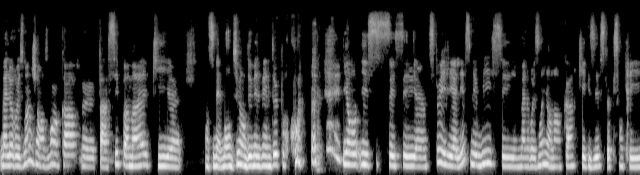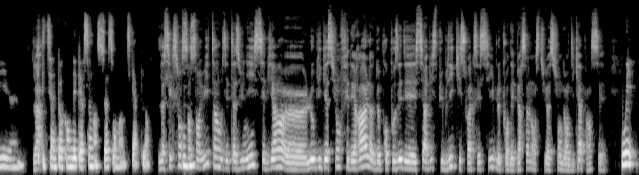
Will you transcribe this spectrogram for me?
malheureusement, j'en vois encore euh, passer pas mal qui, euh, on se dit, mais mon Dieu, en 2022, pourquoi? c'est un petit peu irréaliste, mais oui, c'est malheureusement, il y en a encore qui existent, qui sont créés, euh, qui ne tiennent pas compte des personnes en situation de handicap. Là. La section 508 mm-hmm. hein, aux États-Unis, c'est bien euh, l'obligation fédérale de proposer des services publics qui soient accessibles pour des personnes en situation de handicap. Hein, c'est oui,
